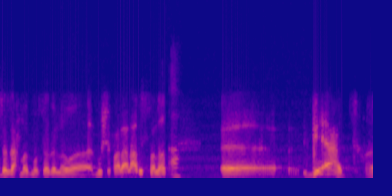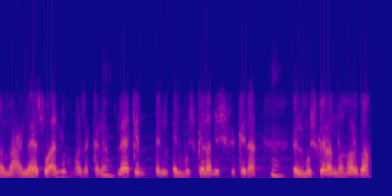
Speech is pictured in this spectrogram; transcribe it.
أستاذ أحمد مرتضى اللي هو المشرف على ألعاب الصالات آه آه، جه قعد مع الناس وقال لهم هذا الكلام مم. لكن ال- المشكلة مش في كده. المشكلة النهارده آه،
